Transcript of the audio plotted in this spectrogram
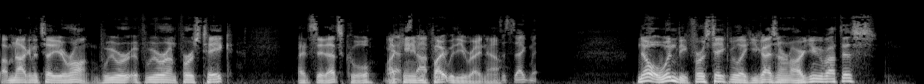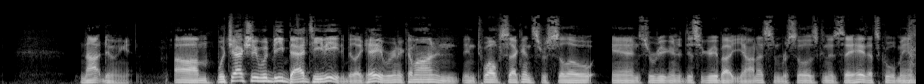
I'm not going to tell you you're wrong. If we were if we were on first take, I'd say that's cool. Yeah, I can't even fight here. with you right now. It's a segment. No, it wouldn't be. First take would be like, you guys aren't arguing about this? Not doing it. Um, which actually would be bad TV to be like, hey, we're going to come on in, in 12 seconds. Russillo and Suri are going to disagree about Giannis, and Russillo's going to say, hey, that's cool, man.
